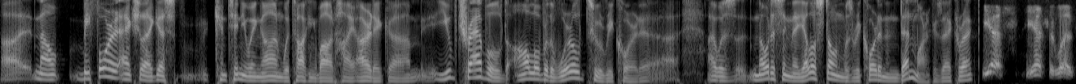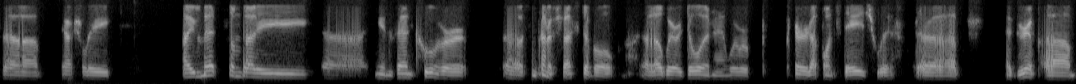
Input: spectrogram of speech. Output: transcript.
uh, now, before actually, I guess continuing on with talking about High Arctic, um, you've traveled all over the world to record. Uh, I was noticing that Yellowstone was recorded in Denmark. Is that correct? Yes, yes, it was. Actually, I met somebody uh, in Vancouver, uh, some kind of festival uh, we were doing, and we were paired up on stage with uh, a group, um,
